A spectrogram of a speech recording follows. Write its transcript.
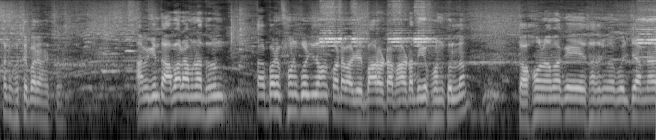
তাহলে হতে পারে হয়তো। আমি কিন্তু আবার আমরা ধরুন তারপরে ফোন করেছি তখন কটা বাজে? বারোটা বারোটার দিকে ফোন করলাম। তখন আমাকে শাশুড়িমা বলছে আপনার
